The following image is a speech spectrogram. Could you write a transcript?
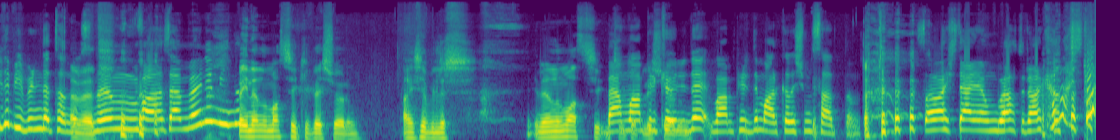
Bir de birbirini de tanıyorsun. Evet. Falan sen böyle miydin? Ben inanılmaz çirkefleşiyorum. Ayşe bilir. İnanılmaz çi- Ben Vampir. Köylü'de vampirdim arkadaşımı sattım. Savaş Derya'mı bıraktır arkadaşlar.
